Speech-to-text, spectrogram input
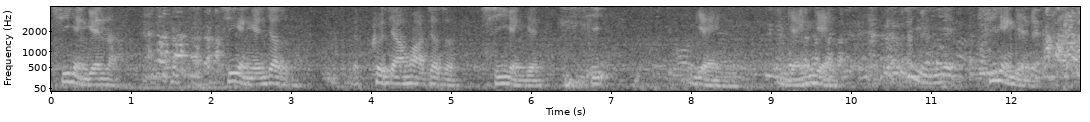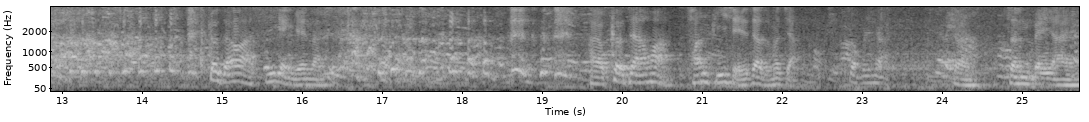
吸眼烟呐，吸眼烟叫什么？客家话叫做。吸眼眼，吸眼眼眼，吸眼眼，吸眼眼，客家话吸眼眼来，还有客家话穿皮鞋叫怎么讲？怎么样？叫真悲哀，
